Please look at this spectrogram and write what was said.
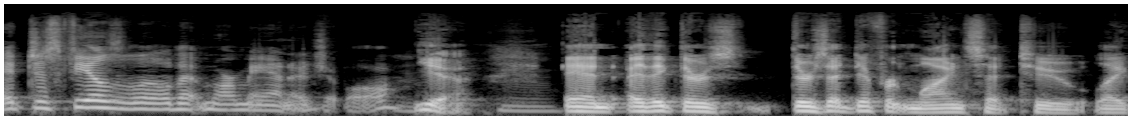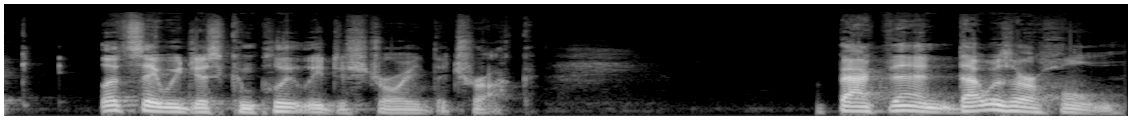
Right. It just feels a little bit more manageable. Yeah. Mm. And I think there's there's a different mindset too. Like, let's say we just completely destroyed the truck. Back then, that was our home.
